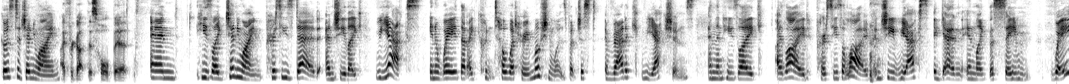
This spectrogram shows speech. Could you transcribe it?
Goes to Genuine, i forgot this whole bit and he's like, Genuine, Percy's dead. And she, like, reacts in a way that I couldn't tell what her emotion was, but just erratic reactions. And then he's like, I lied, Percy's alive. And she reacts again in, like, the same way.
